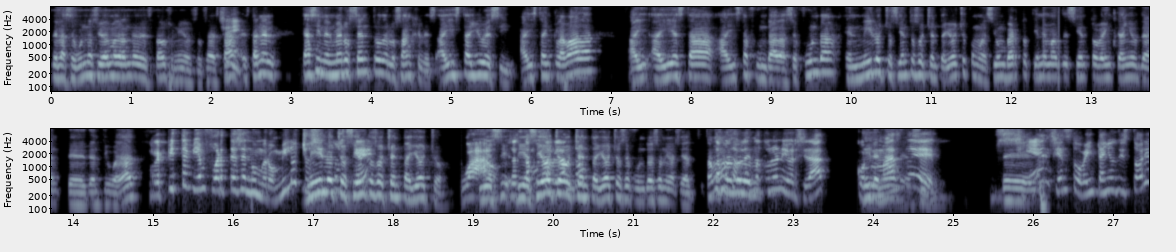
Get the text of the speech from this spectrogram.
de la segunda ciudad más grande de Estados Unidos. O sea, está, sí. está en el, casi en el mero centro de Los Ángeles. Ahí está USC, ahí está enclavada, ahí, ahí, está, ahí está fundada. Se funda en 1888, como decía Humberto, tiene más de 120 años de, de, de antigüedad. Repite bien fuerte ese número, 1800, 1888. Wow. Dieci, o sea, 1888 se fundó esa universidad. Estamos, estamos hablando, hablando de, de, una universidad con más de... Sí de 100, 120 años de historia.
